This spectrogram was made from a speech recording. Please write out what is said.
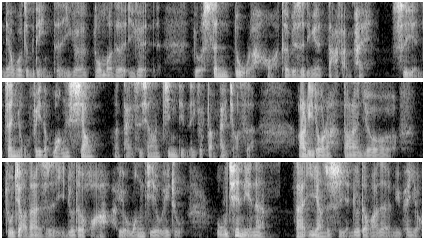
聊过这部电影的一个多么的一个有深度了哦，特别是里面大反派饰演詹永飞的王骁啊，他也是相当经典的一个反派角色。二，里头呢，当然就主角当然是以刘德华还有王杰为主，吴倩莲呢，当然一样是饰演刘德华的女朋友，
